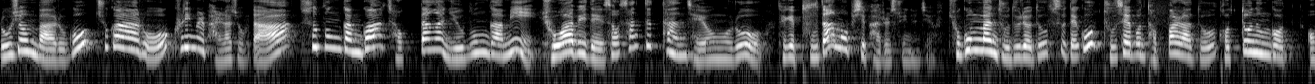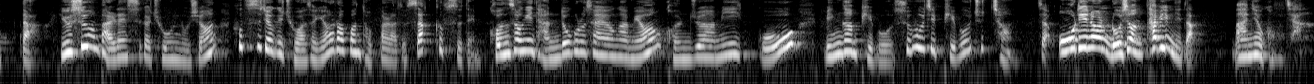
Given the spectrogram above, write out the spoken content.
로션 바르고 추가로 크림을 발라줬다. 수분감과 적당한 유분감이 조합이 돼서 산뜻한 제형으로 되게 부담 없이 바를 수 있는 제형. 조금만 두드려도 흡수되고 두세 번 덧발라도 겉도는 것 없다. 유수분 밸런스가 좋은 로션, 흡수력이 좋아서 여러 번 덧발라도 싹 흡수됨. 건성이 단독으로 사용하면 건조함이 있고 민감 피부, 수부지 피부 추천. 자, 올인원 로션 top입니다. 마녀 공장.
